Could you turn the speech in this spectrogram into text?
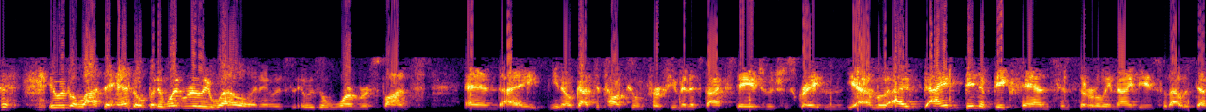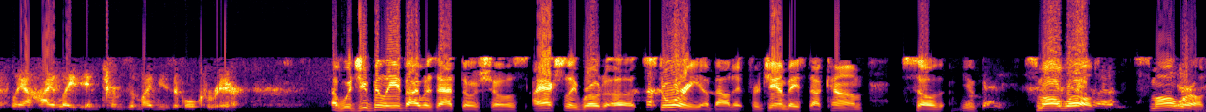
it was a lot to handle. But it went really well, and it was it was a warm response. And I, you know, got to talk to him for a few minutes backstage, which was great. And yeah, I'm, I I had been a big fan since the early '90s, so that was definitely a highlight in terms of my musical career. Uh, would you believe I was at those shows? I actually wrote a story about it for Jambase.com. So, you know, okay. small world, small yeah. world.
